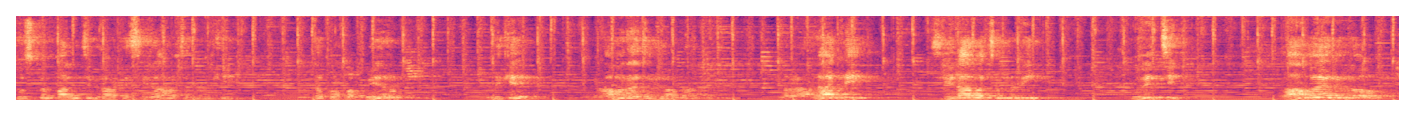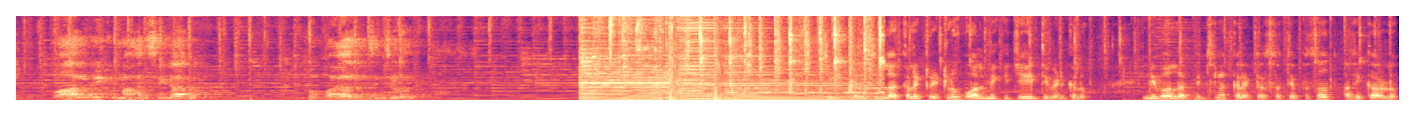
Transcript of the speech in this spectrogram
చూసుకొని పాలించింది కాబట్టి శ్రీరామచంద్రునికి ఇంత గొప్ప పేరు. అందుకే రామరాజ్యంగా ఉన్నారు మరి అలాంటి శ్రీరామచంద్రుని గురించి రామాయణంలో వాల్మీకి మహర్షి గారు గొప్పగా రచించడం. జగిత్యాల జిల్లా కలెక్టరేట్లో వాల్మీకి జయంతి వేడుకలు. నివాళులర్పించిన కలెక్టర్ సత్యప్రసాద్ అధికారులు.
